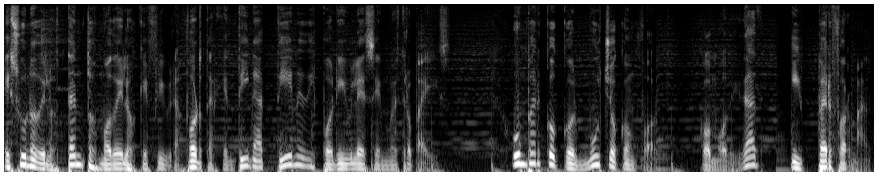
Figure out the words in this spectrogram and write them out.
es uno de los tantos modelos que FibraFort Argentina tiene disponibles en nuestro país. Un barco con mucho confort, comodidad y performance.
